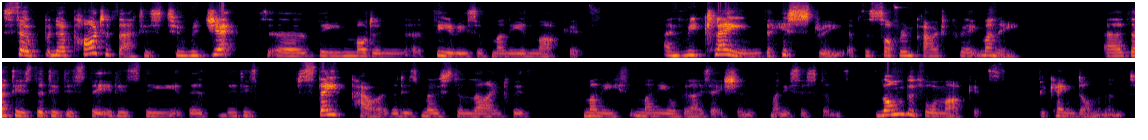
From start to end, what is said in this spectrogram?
so, now part of that is to reject uh, the modern uh, theories of money and markets and reclaim the history of the sovereign power to create money. Uh, that is, that it is the it is the, the it is state power that is most aligned with money money organization, money systems, long before markets became dominant.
